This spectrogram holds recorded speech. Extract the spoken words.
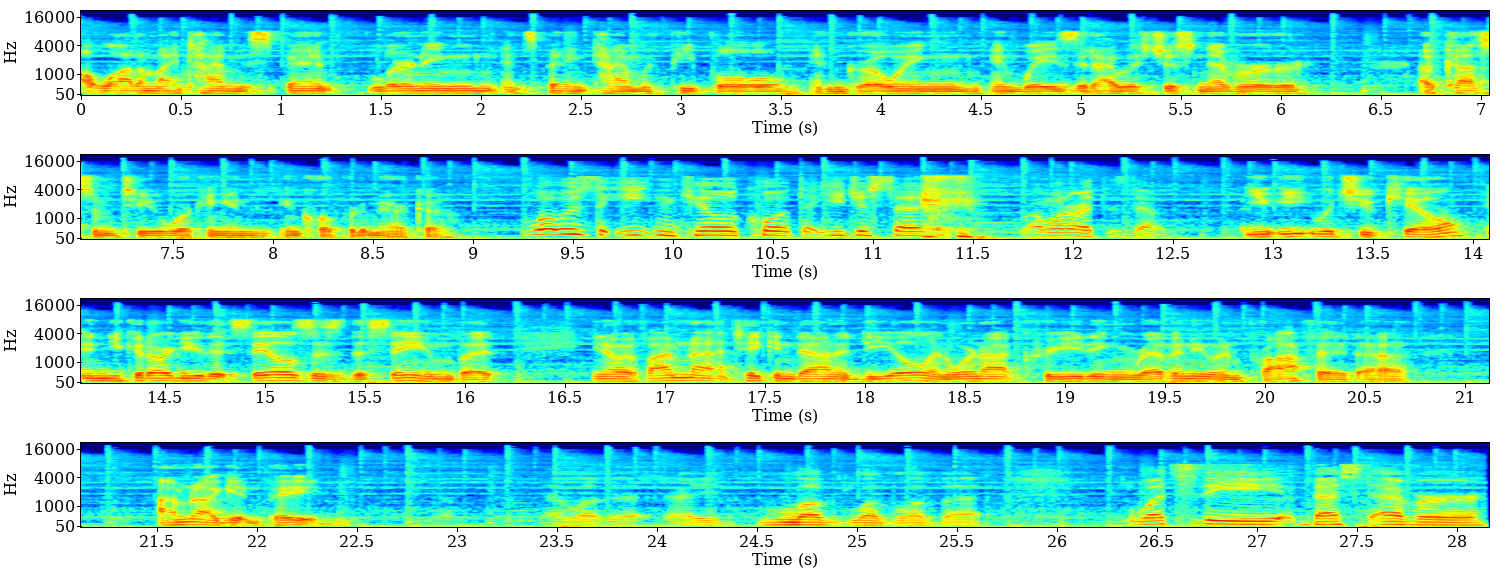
a lot of my time is spent learning and spending time with people and growing in ways that i was just never accustomed to working in, in corporate america what was the eat and kill quote that you just said i want to write this down You eat what you kill, and you could argue that sales is the same, but you know, if I'm not taking down a deal and we're not creating revenue and profit, uh, I'm not getting paid. I love it. I love, love, love that. What's the best ever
